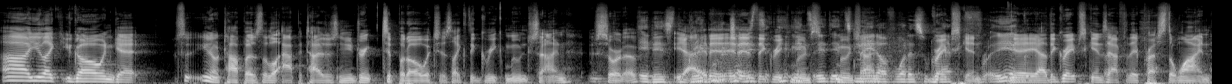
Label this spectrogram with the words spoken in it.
uh, you like you go and get so, you know tapas, little appetizers, and you drink tsipouro, which is like the Greek moonshine, sort of. It is the yeah, Greek it, is- it moonshine. is the It's- Greek it's- moon, it- it's moonshine. made of what is grape skin. yeah, yeah. yeah, The grape skins after they press the wine,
